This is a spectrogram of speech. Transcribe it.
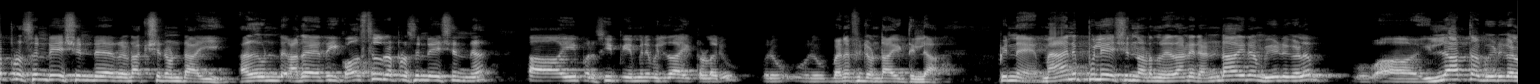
റെപ്രസെന്റേഷന്റെ റിഡക്ഷൻ ഉണ്ടായി. അതുകൊണ്ട് അതായത് ഈ കോസ്റ്റൽ റെപ്രസെന്റേഷന് ഈ സി പി എമ്മിന് വലുതായിട്ടുള്ളൊരു ഒരു ഒരു ബെനിഫിറ്റ് ഉണ്ടായിട്ടില്ല. പിന്നെ മാനിപ്പുലേഷൻ നടന്നു. ഏതാണ്ട് രണ്ടായിരം വീടുകൾ ഇല്ലാത്ത വീടുകൾ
